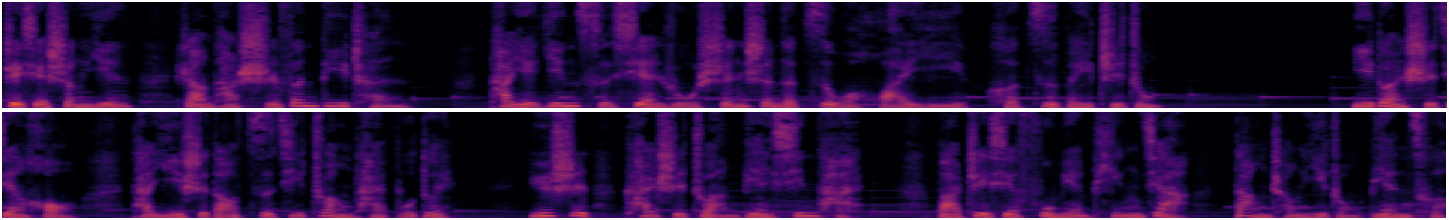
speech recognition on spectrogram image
这些声音让他十分低沉，他也因此陷入深深的自我怀疑和自卑之中。一段时间后，他意识到自己状态不对，于是开始转变心态，把这些负面评价当成一种鞭策。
